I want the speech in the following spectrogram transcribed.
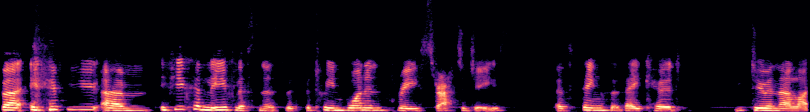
but if you um if you could leave listeners with between one and three strategies of things that they could do in their life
